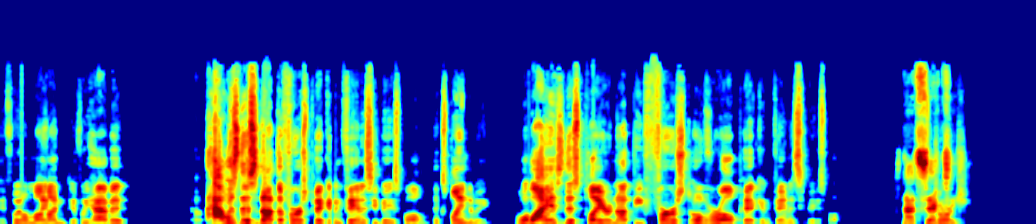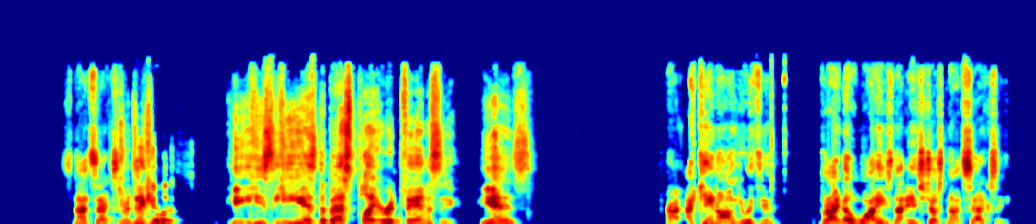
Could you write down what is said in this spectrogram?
if we don't mind, if we have it? How is this not the first pick in fantasy baseball? Explain to me. Why is this player not the first overall pick in fantasy baseball? It's not sexy. George. It's not sexy. It's ridiculous. He he's he is the best player in fantasy. He is. I, I can't argue with you, but I know why he's not. It's just not sexy.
